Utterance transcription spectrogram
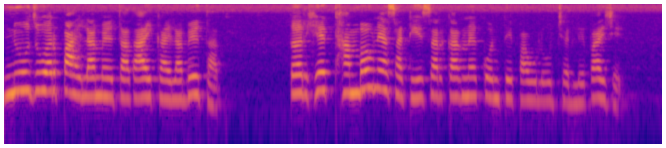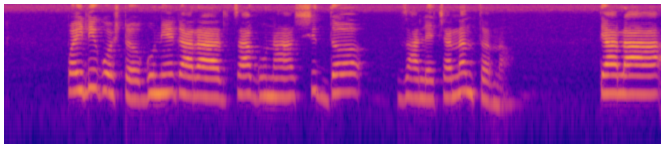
न्यूजवर पाहायला मिळतात ऐकायला मिळतात. तर हे थांबवण्यासाठी सरकारने कोणते पाऊल उचलले पाहिजे? पहिली गोष्ट गुन्हेगाराचा गुन्हा सिद्ध झाल्याच्या नंतरनं त्याला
